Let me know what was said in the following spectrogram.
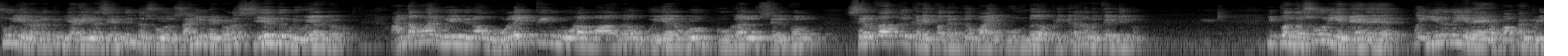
சூரிய விரலுக்கும் இடையில சேர்ந்து இந்த சூ சனி மேட்டோட சேர்ந்து இப்படி உயர்ந்திருக்கும். அந்த மாதிரி உயர்ந்துனா உழைப்பின் மூலமாக உயர்வு புகழ் செல்வம் செல்வாக்கு கிடைப்பதற்கு வாய்ப்பு உண்டு அப்படிங்கிறத நம்ம தெரிஞ்சுக்கணும். இப்போ இந்த சூரிய மேடு இப்போ இறுதி ரேகை பக்கம் இப்படி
